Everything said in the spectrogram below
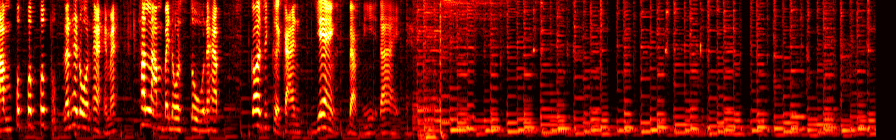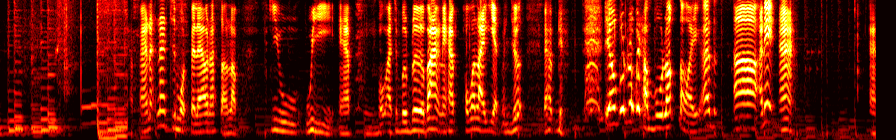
ลำปุ๊บปุ๊บปุ๊บปุ๊บแล้วถ้าโดนอะเห็นไหมถ้าลำไปโดนศัตรูนะครับ ก็จะเกิดการแย่งแบบนี้ได้นะครับอะน่าน่าจะหมดไปแล้วนะสำหรับสกิล V นะครับผมอาจจะเบลอๆบ้างนะครับ เพราะว่ารายละเอียดมันเยอะนะครับ เดี๋ยวเดี๋ยวคุณต้องไปทำบูลล็อกต่ออีกอะอ่าอันนี้อะอะ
